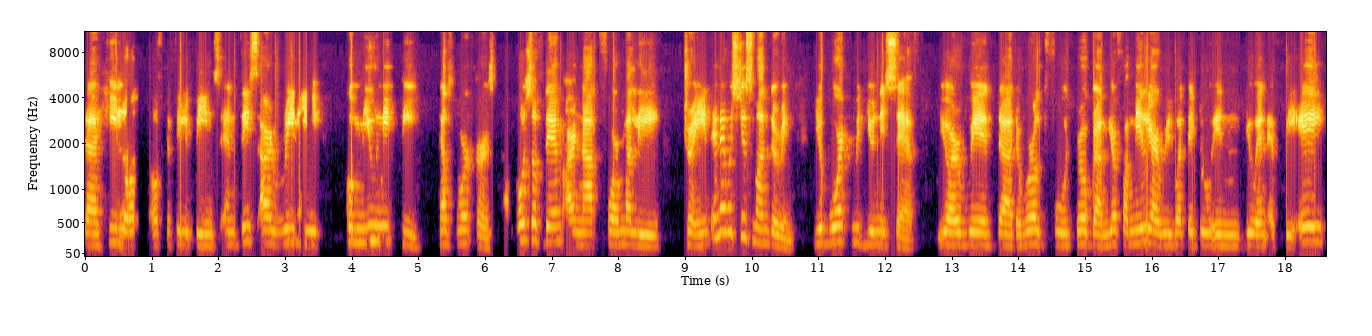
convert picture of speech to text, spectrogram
the hilot of the Philippines, and these are really community health workers. Most of them are not formally trained, and I was just wondering, you've worked with UNICEF, you're with uh, the World Food Program, you're familiar with what they do in UNFPA,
